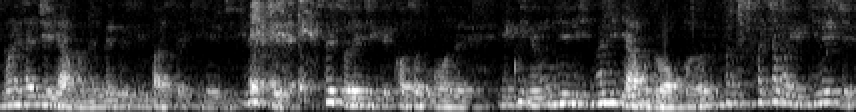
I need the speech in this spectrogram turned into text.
non esageriamo nel mettersi in pasta a chi legge, chi legge spesso legge che cosa vuole e quindi non gli, non gli diamo troppo, facciamo che chi legge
